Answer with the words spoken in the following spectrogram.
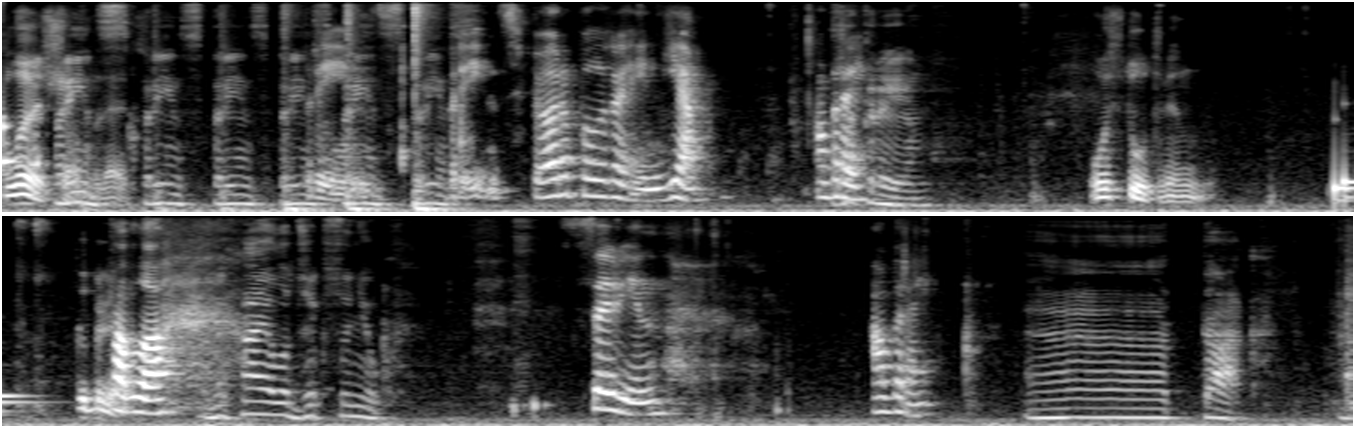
слеша, Принц, блядь. принц, принц, принц, Принц, принц, принц. Purple Rain, є. Обирай. Закриємо. Ось тут він. Блядь. Павло, Михайло Джексонюк. це він. Обирай. Е, так. Е,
